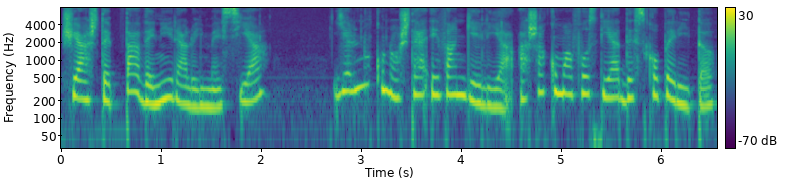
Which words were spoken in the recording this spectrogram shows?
și aștepta venirea lui Mesia, el nu cunoștea Evanghelia așa cum a fost ea descoperită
